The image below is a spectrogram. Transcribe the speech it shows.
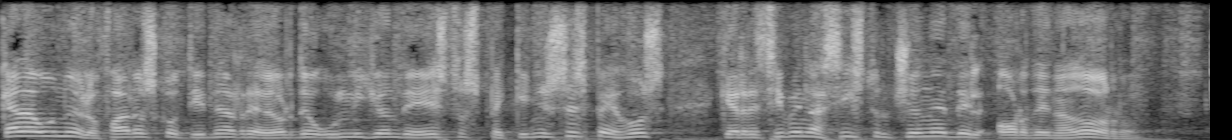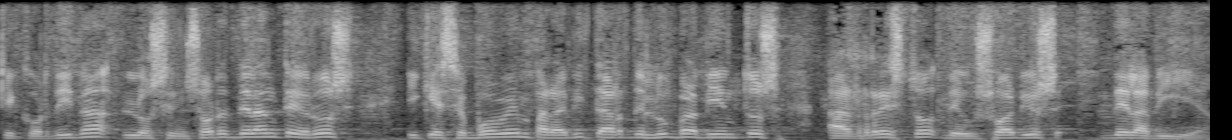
Cada uno de los faros contiene alrededor de un millón de estos pequeños espejos que reciben las instrucciones del ordenador, que coordina los sensores delanteros y que se mueven para evitar deslumbramientos al resto de usuarios de la vía,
